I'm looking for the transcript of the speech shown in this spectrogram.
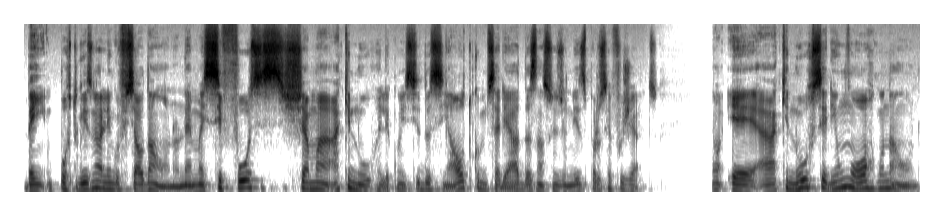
Bem, o português não é a língua oficial da ONU, né? Mas se fosse, se chama Acnur. Ele é conhecido assim, Alto Comissariado das Nações Unidas para os Refugiados. Então, é, a Acnur seria um órgão da ONU.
